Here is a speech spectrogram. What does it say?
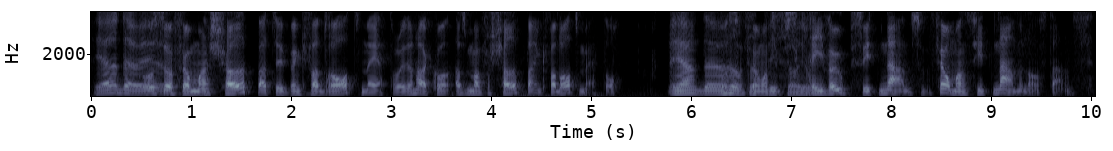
Ja, det är, Och så får man köpa typ en kvadratmeter i den här, alltså man får köpa en kvadratmeter. ja, det har jag Och så hört får man att typ vissa har gjort. skriva upp sitt namn, så får man sitt namn någonstans.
